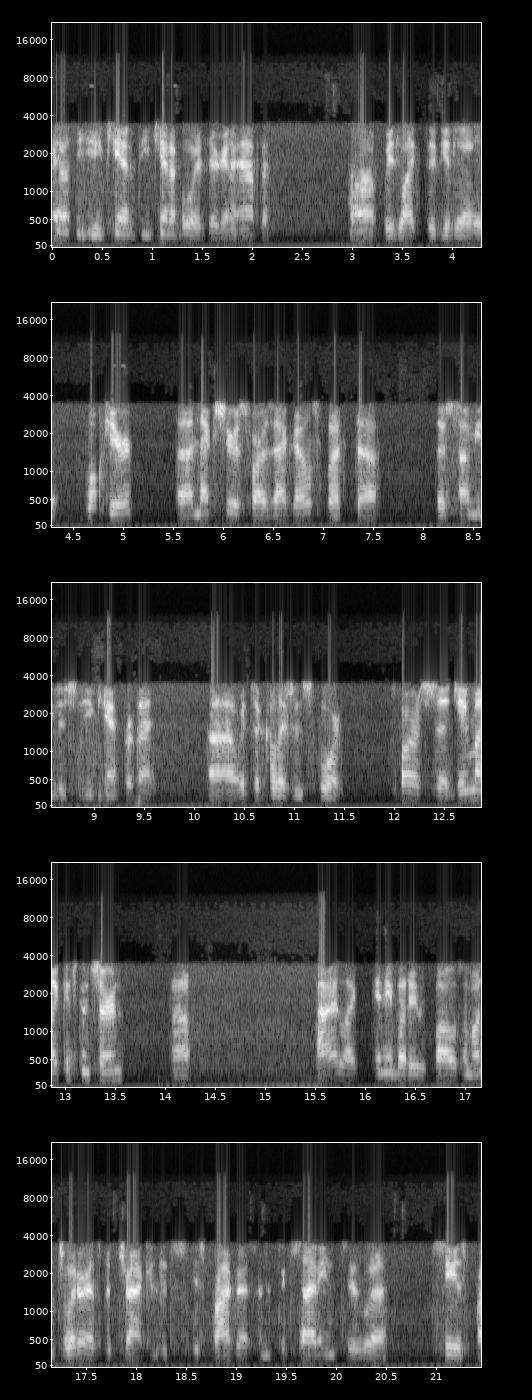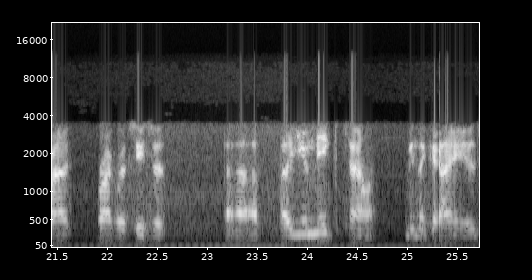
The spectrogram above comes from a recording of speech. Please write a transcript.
you know you can't you can't avoid. They're going to happen. Uh, we'd like to get a little luckier uh, next year as far as that goes, but uh, there's some you just you can't prevent. Uh, it's a collision sport. As far as uh, J Mike is concerned, uh, I, like anybody who follows him on Twitter, has been tracking his, his progress, and it's exciting to uh, see his pro- progress. He's a, uh, a unique talent. I mean, the guy is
